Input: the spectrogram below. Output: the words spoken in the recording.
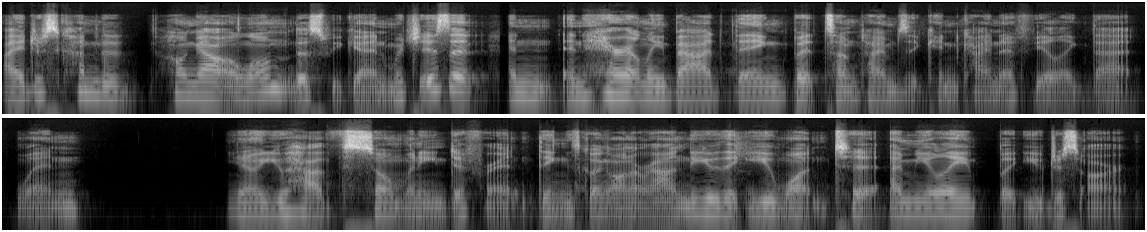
I just kind of hung out alone this weekend, which isn't an inherently bad thing, but sometimes it can kind of feel like that when you know you have so many different things going on around you that you want to emulate, but you just aren't.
